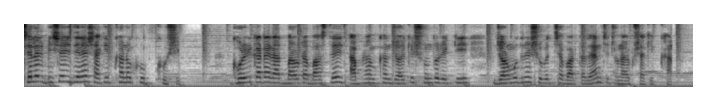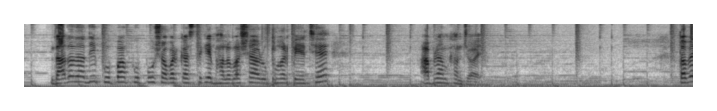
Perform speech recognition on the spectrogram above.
ছেলের বিশেষ দিনে সাকিব খানও খুব খুশি। ঘড়ির কাটায় রাত বারোটা বাজতেই আব্রাহাম খান জয়কে সুন্দর একটি জন্মদিনের শুভেচ্ছা বার্তা দেন চিত্রনায়ক সাকিব খান। দাদা, দাদি, ফুপা, ফুপু সবার কাছ থেকে ভালোবাসা আর উপহার পেয়েছে আব্রাহাম খান জয়। তবে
